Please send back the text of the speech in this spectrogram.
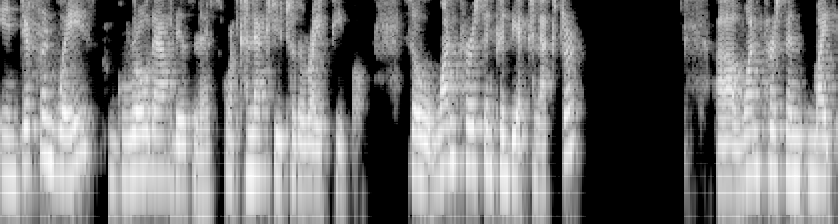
in different ways grow that business or connect you to the right people. So, one person could be a connector. Uh, one person might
